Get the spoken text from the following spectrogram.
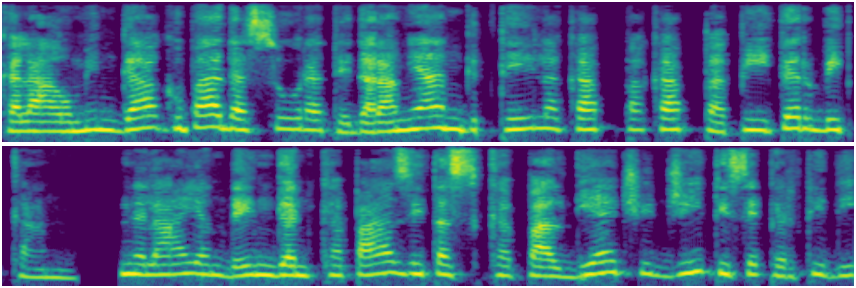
Kalau mengaku pada surat edaran yang getela KKP terbitkan, nelayan dengan kapasitas kapal 10 GT seperti di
